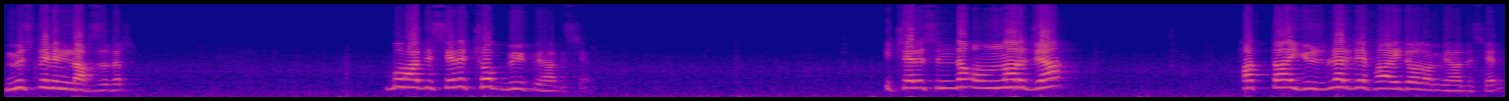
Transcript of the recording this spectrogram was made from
Müslim'in lafzıdır. Bu hadis şerif çok büyük bir hadis şerif. İçerisinde onlarca hatta yüzlerce faide olan bir hadis şerif.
